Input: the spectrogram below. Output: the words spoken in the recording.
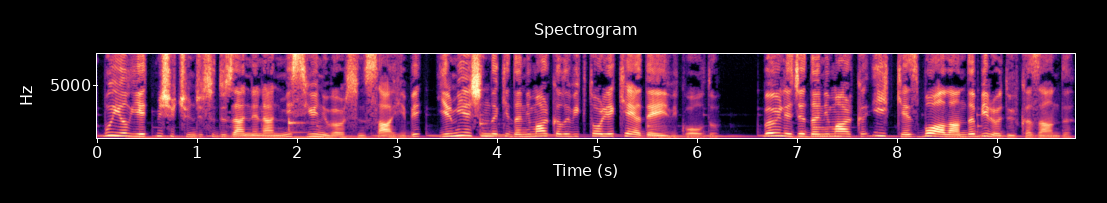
Bu yıl 73.sü düzenlenen Miss Universe'ün sahibi 20 yaşındaki Danimarkalı Victoria Kea Deivik oldu. Böylece Danimarka ilk kez bu alanda bir ödül kazandı.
